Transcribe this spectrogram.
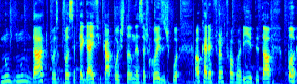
não, não dá, tipo, você pegar e ficar apostando nessas coisas, tipo, ah, o cara é franco favorito e tal. Pô,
